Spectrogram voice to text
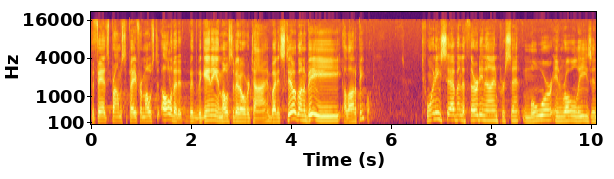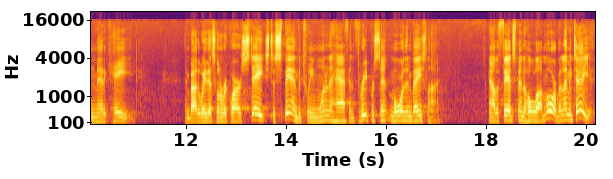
the feds promised to pay for most, all of it at the beginning and most of it over time, but it's still going to be a lot of people. 27 to 39% more enrollees in Medicaid. And by the way, that's going to require states to spend between 1.5 and 3% more than baseline. Now, the feds spend a whole lot more, but let me tell you,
